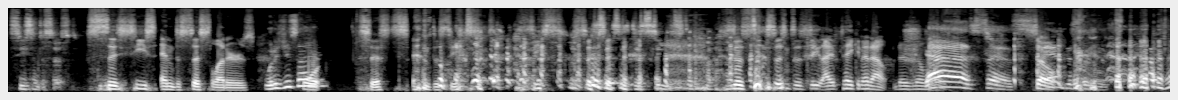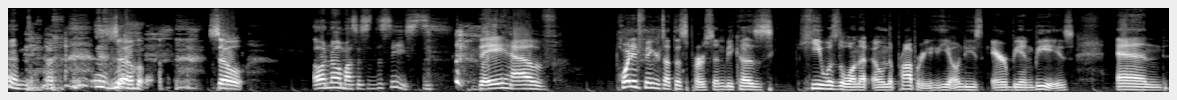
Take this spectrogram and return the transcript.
Cease and desist. Ce- cease and desist letters What did you say? or cysts and deceased. cease, This is deceased. Cease and desist. I've taken it out. There's no more. yes, sis. So- so so oh no, my sister's deceased. they have pointed fingers at this person because he was the one that owned the property he owned these airbnbs and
